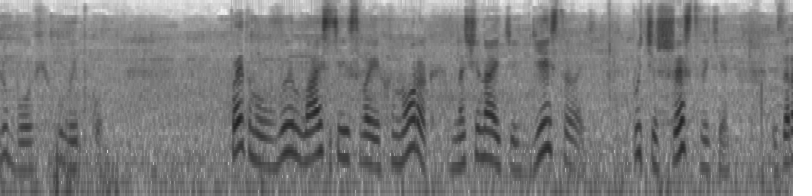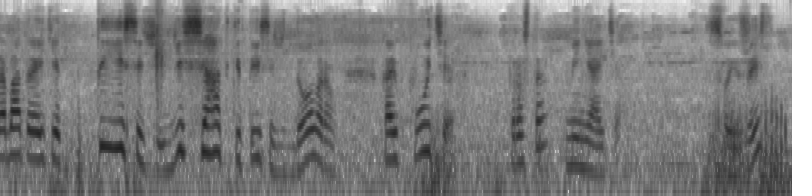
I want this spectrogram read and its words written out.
любовь, улыбку. Поэтому вы лазьте из своих норок, начинайте действовать, путешествуйте, зарабатываете тысячи, десятки тысяч долларов, кайфуйте, просто меняйте свою жизнь.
